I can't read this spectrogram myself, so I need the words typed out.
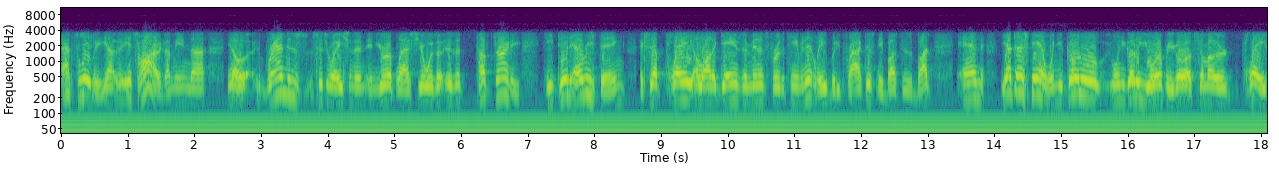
Absolutely. Yeah, it's hard. I mean, uh, you know, Brandon's situation in, in Europe last year was a, is a tough journey. He did everything except play a lot of games and minutes for the team in Italy, but he practiced and he busted his butt. And you have to understand when you go to when you go to Europe or you go to some other place,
